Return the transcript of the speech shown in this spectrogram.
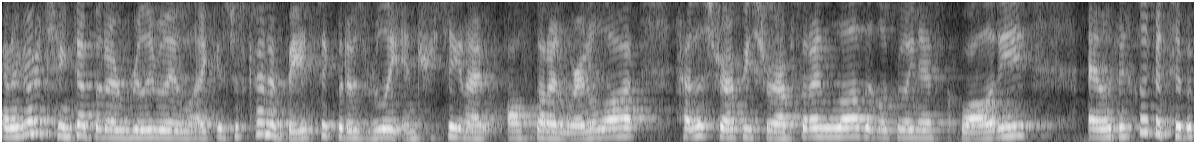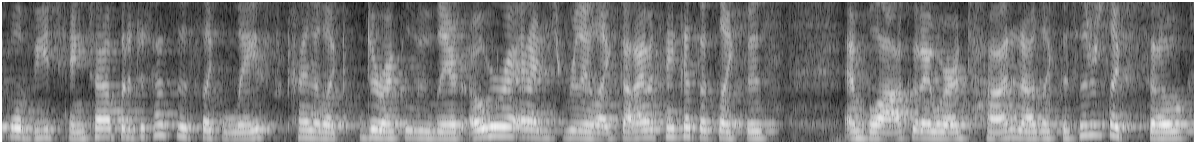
And I got a tank top that I really, really like. It's just kind of basic, but it was really interesting, and I also thought I'd wear it a lot. Had the strappy straps that I love that look really nice quality. And it was basically like a typical V tank top, but it just has this like lace kind of like directly layered over it, and I just really like that. I have a tank top that's like this and black that I wear a ton, and I was like, this is just like so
